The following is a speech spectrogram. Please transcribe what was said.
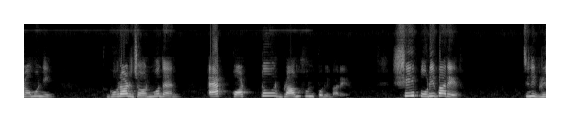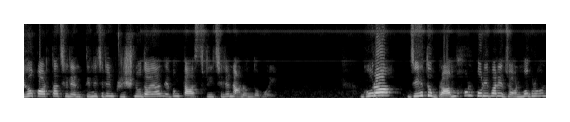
রমণী গোরার জন্ম দেন এক কট্টর ব্রাহ্মণ পরিবারে। সেই পরিবারের যিনি গৃহকর্তা ছিলেন, তিনি ছিলেন কৃষ্ণদয়াল এবং তার স্ত্রী ছিলেন আনন্দময়ী। গোরা যেহেতু ব্রাহ্মণ পরিবারে জন্মগ্রহণ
